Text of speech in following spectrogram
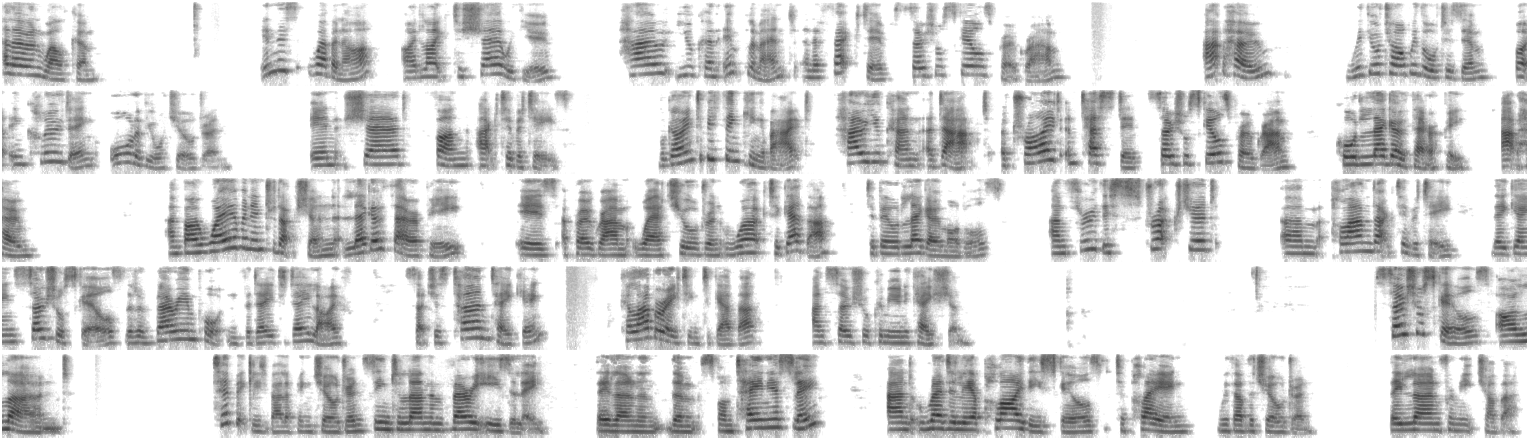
Hello and welcome. In this webinar, I'd like to share with you how you can implement an effective social skills program at home with your child with autism, but including all of your children in shared fun activities. We're going to be thinking about how you can adapt a tried and tested social skills program called Lego Therapy at home. And by way of an introduction, Lego Therapy is a program where children work together to build Lego models. And through this structured, um, planned activity, they gain social skills that are very important for day to day life, such as turn taking, collaborating together, and social communication. Social skills are learned. Typically developing children seem to learn them very easily. They learn them spontaneously and readily apply these skills to playing with other children. They learn from each other.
